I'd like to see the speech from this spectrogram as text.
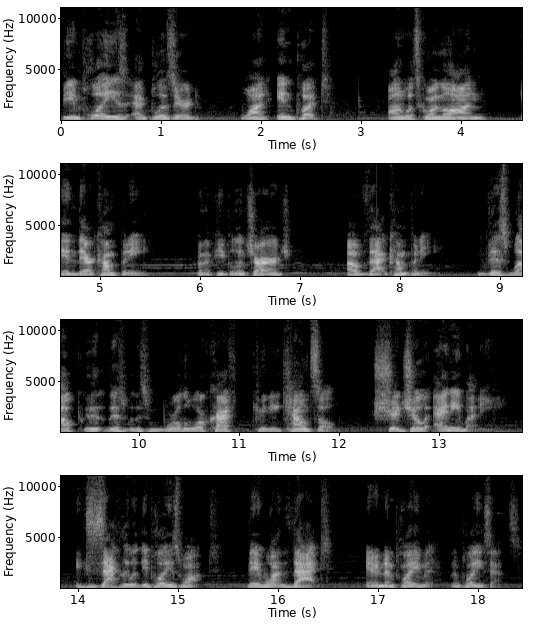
The employees at Blizzard want input on what's going on in their company from the people in charge of that company. This this this World of Warcraft Community Council should show anybody exactly what the employees want. They want that in an employment employee sense.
